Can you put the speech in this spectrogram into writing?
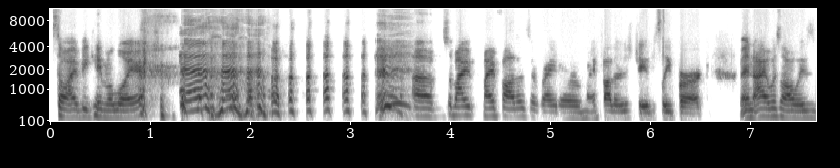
so I became a lawyer. um, so my my father's a writer. My father's James Lee Burke, and I was always,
